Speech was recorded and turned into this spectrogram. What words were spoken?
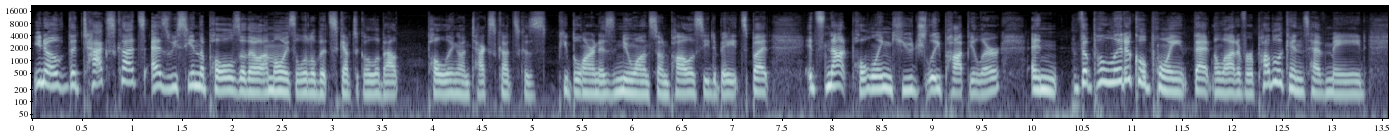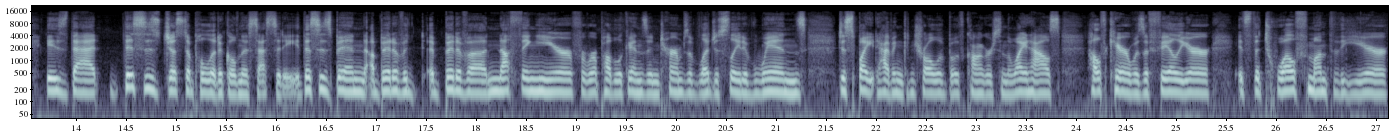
you know, the tax cuts, as we see in the polls, although I'm always a little bit skeptical about polling on tax cuts because people aren't as nuanced on policy debates, but it's not polling hugely popular. And the political point that a lot of Republicans have made is that this is just a political necessity. This has been a bit of a, a bit of a nothing year for Republicans in terms of legislative wins, despite having control of both Congress and the White House. Healthcare was a failure. It's the 12th month of the year.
